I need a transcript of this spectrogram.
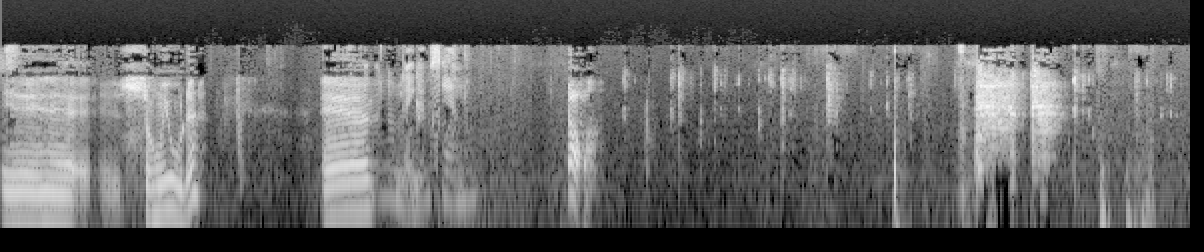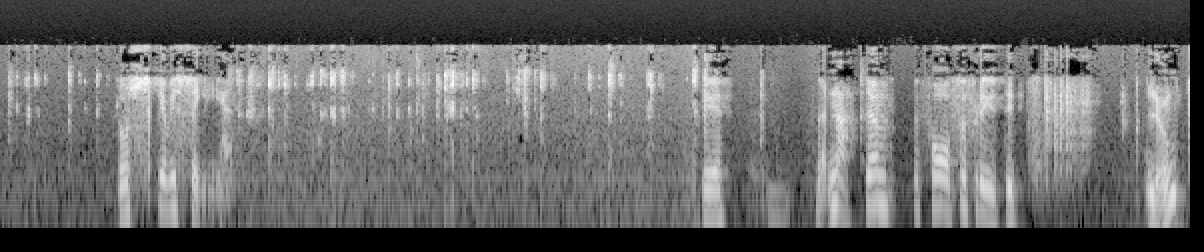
Eh, som hon gjorde. Eh, ja. Då ska vi se. Det, natten har förflutit lugnt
